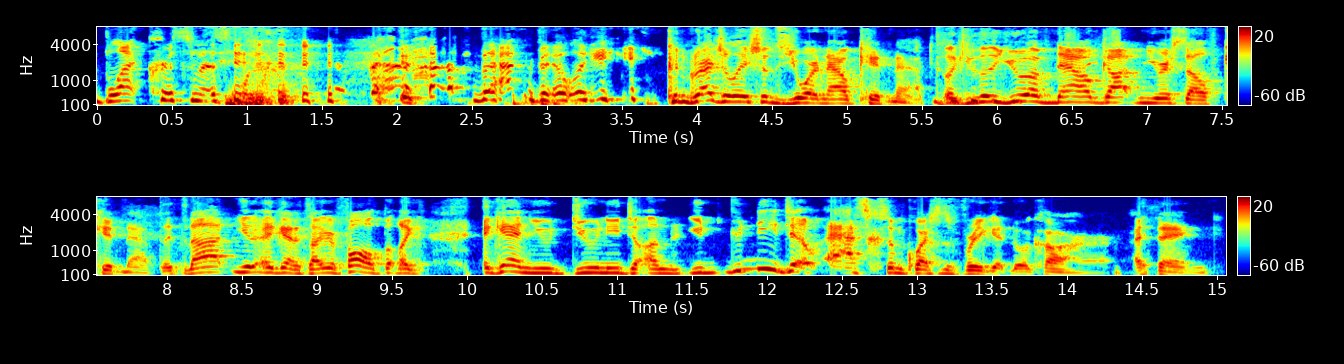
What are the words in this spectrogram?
Black Christmas? that Billy. Congratulations, you are now kidnapped. Like you, you have now gotten yourself kidnapped. It's not you know again, it's not your fault, but like again, you do need to under you you need to ask some questions before you get into a car. I think.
